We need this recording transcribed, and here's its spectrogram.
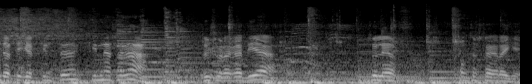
তিনটা টিকিট কিনছে কিনা টাকা দুশো টাকা দিয়া চলে আস পঞ্চাশ টাকা রেখে।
